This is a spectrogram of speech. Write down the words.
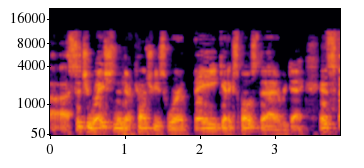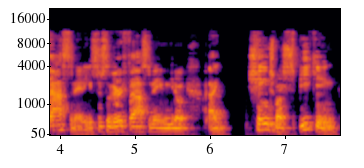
uh, situation in their countries where they get exposed to that every day. And it's fascinating. It's just a very fascinating, you know, I changed my speaking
